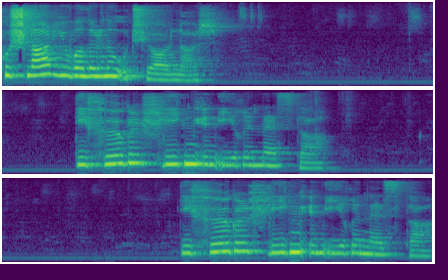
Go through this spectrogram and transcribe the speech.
Kuşlar yuvalarına uçuyorlar. Die Vögel fliegen in ihre Nester. Die Vögel fliegen in ihre Nester.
